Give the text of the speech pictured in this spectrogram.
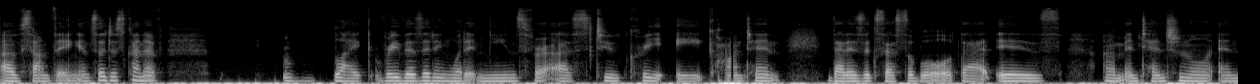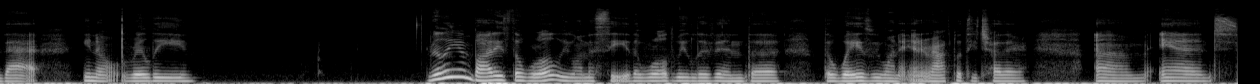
of something. And so just kind of like revisiting what it means for us to create content that is accessible, that is um, intentional, and that you know really really embodies the world we want to see, the world we live in, the the ways we want to interact with each other. Um, and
